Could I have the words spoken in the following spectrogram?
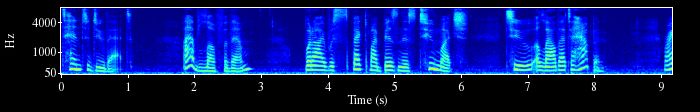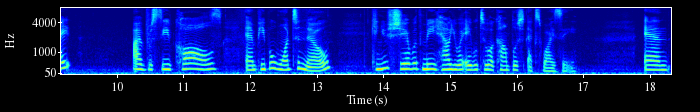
tend to do that. I have love for them, but I respect my business too much to allow that to happen. Right? I've received calls and people want to know can you share with me how you were able to accomplish XYZ? And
